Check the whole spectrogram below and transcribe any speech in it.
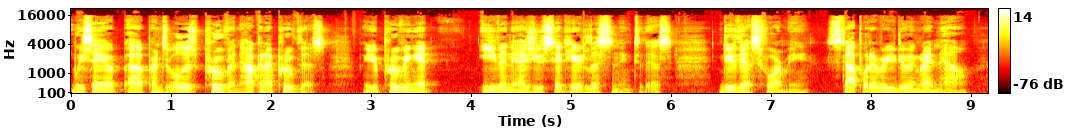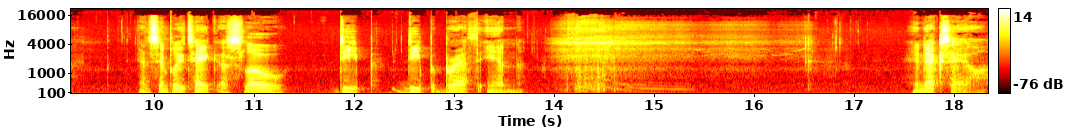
we say a, a, principle is proven. How can I prove this? You're proving it even as you sit here listening to this. Do this for me. Stop whatever you're doing right now and simply take a slow, deep, deep breath in. And exhale.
